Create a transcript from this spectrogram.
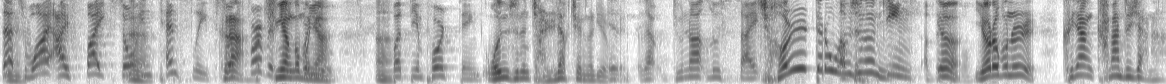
That's why I fight so intensely, so 그러나 fervently 중요한 건 for 뭐냐? you. But the important thing 원수는 전략적인 걸 is 잃어버려. that do not lose sight. 절대로 of the 원수는 schemes of the 어. 여러분을 그냥 가만두지 않아.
